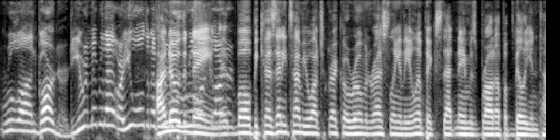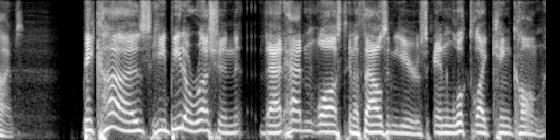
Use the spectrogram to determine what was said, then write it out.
Rulon Gardner. Do you remember that? Are you old enough? to I know the Rulon name. Gardner? Well, because anytime you watch Greco-Roman wrestling in the Olympics, that name is brought up a billion times. because he beat a Russian that hadn't lost in a thousand years and looked like King Kong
